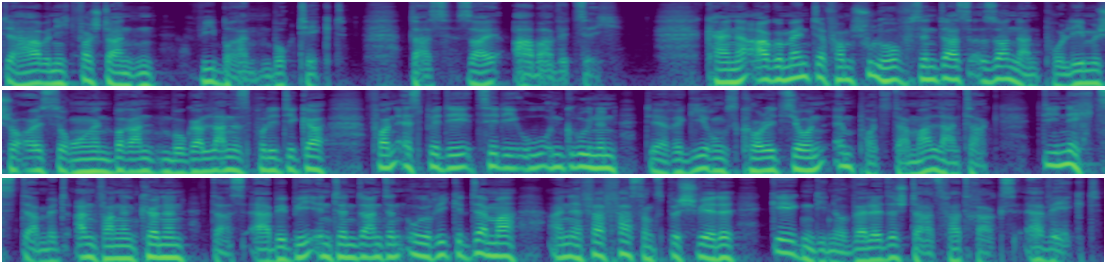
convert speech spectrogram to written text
der habe nicht verstanden, wie Brandenburg tickt. Das sei aberwitzig. Keine Argumente vom Schulhof sind das, sondern polemische Äußerungen Brandenburger Landespolitiker von SPD, CDU und Grünen der Regierungskoalition im Potsdamer Landtag, die nichts damit anfangen können, dass RBB-Intendantin Ulrike Demmer eine Verfassungsbeschwerde gegen die Novelle des Staatsvertrags erwägt.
